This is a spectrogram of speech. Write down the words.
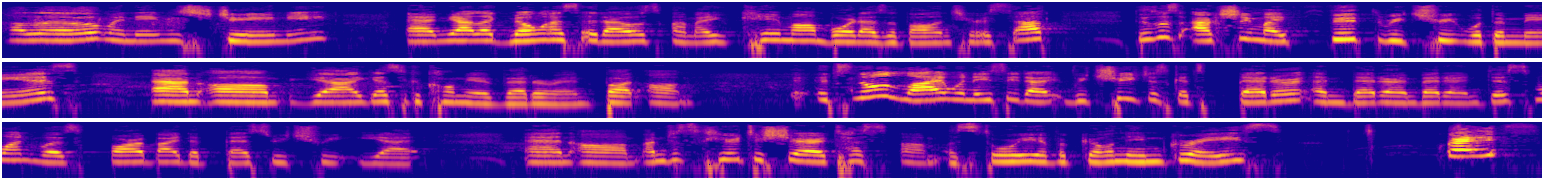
Hello, my name is Jamie. And yeah, like Noah said, I was, um, I came on board as a volunteer staff. This was actually my fifth retreat with Emmaus. And, um, yeah, I guess you could call me a veteran. But, um, it's no lie when they say that retreat just gets better and better and better. And this one was far by the best retreat yet. And, um, I'm just here to share a, test, um, a story of a girl named Grace. Grace!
